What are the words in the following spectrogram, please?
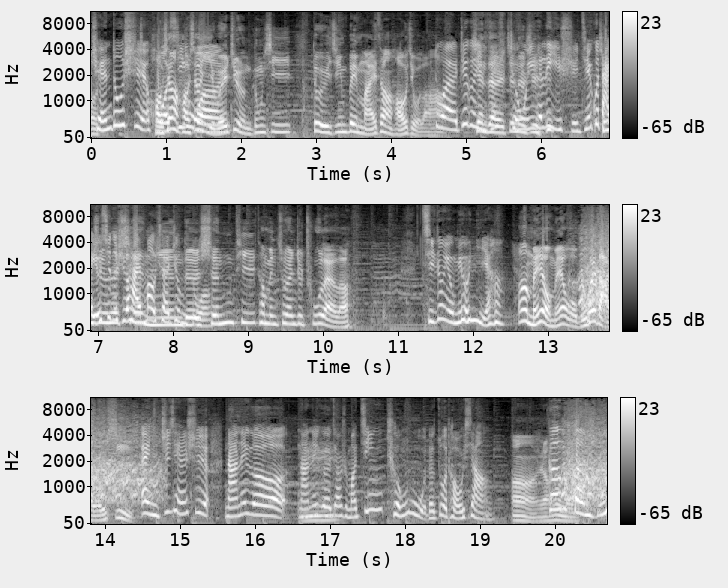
全都是好像好像以为这种东西都已经被埋葬好久了。对，这个已经成为一个历史。结果打游戏的时候还冒出来这么多。身体，他们突然就出来了。其中有没有你啊？啊，没有没有，我不会打游戏。哎，你之前是拿那个拿那个叫什么金城武的做头像，嗯，然后根本不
